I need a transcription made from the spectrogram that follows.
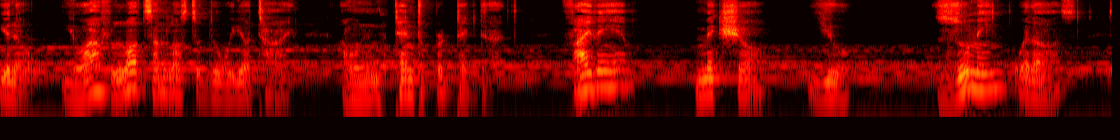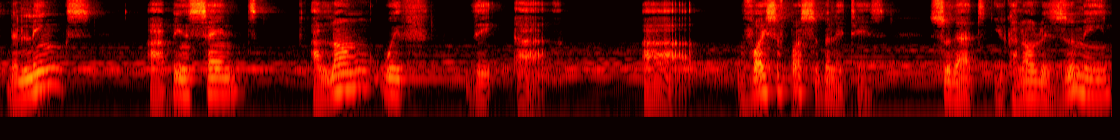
you know, you have lots and lots to do with your time I will intend to protect that. 5 a.m., make sure you zoom in with us. The links are being sent along with the uh, uh, voice of possibilities so that you can always zoom in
